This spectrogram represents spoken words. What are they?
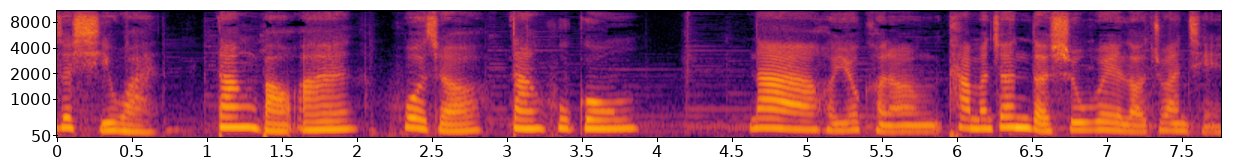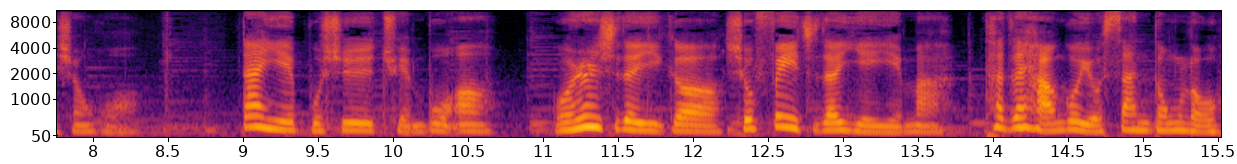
者洗碗、当保安，或者当护工，那很有可能他们真的是为了赚钱生活，但也不是全部啊。我认识的一个收废纸的爷爷嘛，他在韩国有三栋楼，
